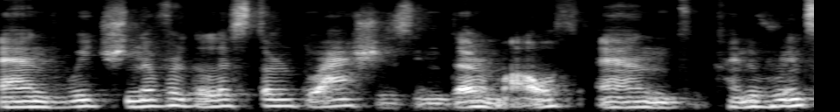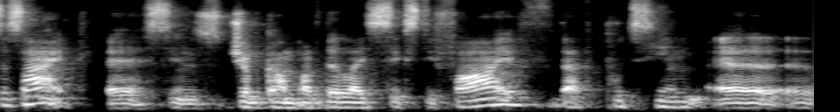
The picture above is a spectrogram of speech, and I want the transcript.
and which nevertheless turned to ashes in their mouth and kind of ruined society. Uh, since Jim Gambardella is 65, that puts him uh,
